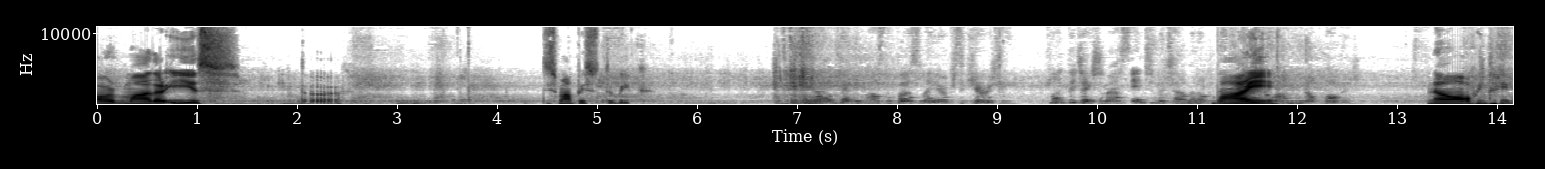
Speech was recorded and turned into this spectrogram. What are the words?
orb mother is. Uh, this map is too big. That'll get me past the first layer of security. Plug the data mass into the terminal. then Why? No, we need.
